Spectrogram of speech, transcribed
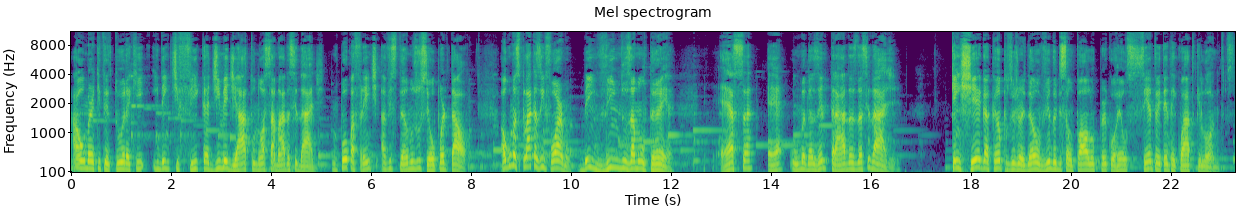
Há uma arquitetura que identifica de imediato nossa amada cidade. Um pouco à frente avistamos o seu portal. Algumas placas informam: Bem-vindos à montanha. Essa é uma das entradas da cidade. Quem chega a Campos do Jordão vindo de São Paulo percorreu 184 quilômetros.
